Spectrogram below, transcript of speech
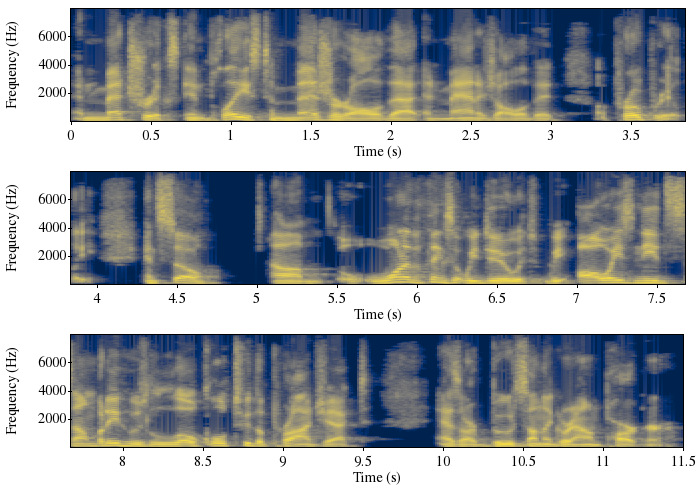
and metrics in place to measure all of that and manage all of it appropriately. And so um, one of the things that we do is we always need somebody who's local to the project as our boots on the ground partner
